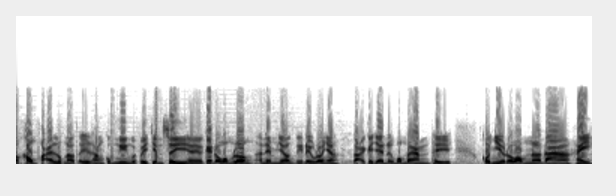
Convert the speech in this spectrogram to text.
uh, không phải lúc nào tỷ thắng cũng nghiêng về phía Chelsea hay cái đội bóng lớn. Anh em nhớ cái điều đó nhé tại cái giải nữ bóng đá Anh thì có nhiều đội bóng nó đá hay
